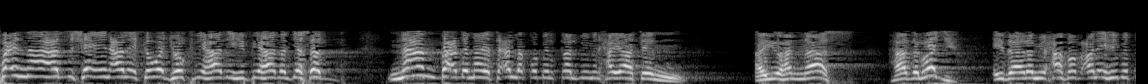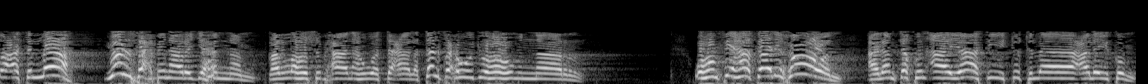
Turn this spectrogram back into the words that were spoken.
فإن أعز شيء عليك وجهك في هذه في هذا الجسد. نعم بعد ما يتعلق بالقلب من حياة. أيها الناس هذا الوجه إذا لم يحافظ عليه بطاعة الله يلفح بنار جهنم. قال الله سبحانه وتعالى تلفح وجوههم النار. وهم فيها كالحون ألم تكن آياتي تتلى عليكم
